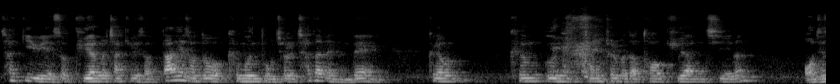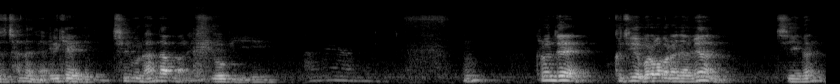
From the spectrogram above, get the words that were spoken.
찾기 위해서 귀한 걸 찾기 위해서 땅에서도 금은 동철을 찾아내는데 그럼 금, 은, 동철보다 더 귀한 지혜는 어디서 찾느냐 이렇게 질문을 한단 말이에요. 욥이. 응? 그런데 그 뒤에 뭐라고 말하냐면 지혜는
